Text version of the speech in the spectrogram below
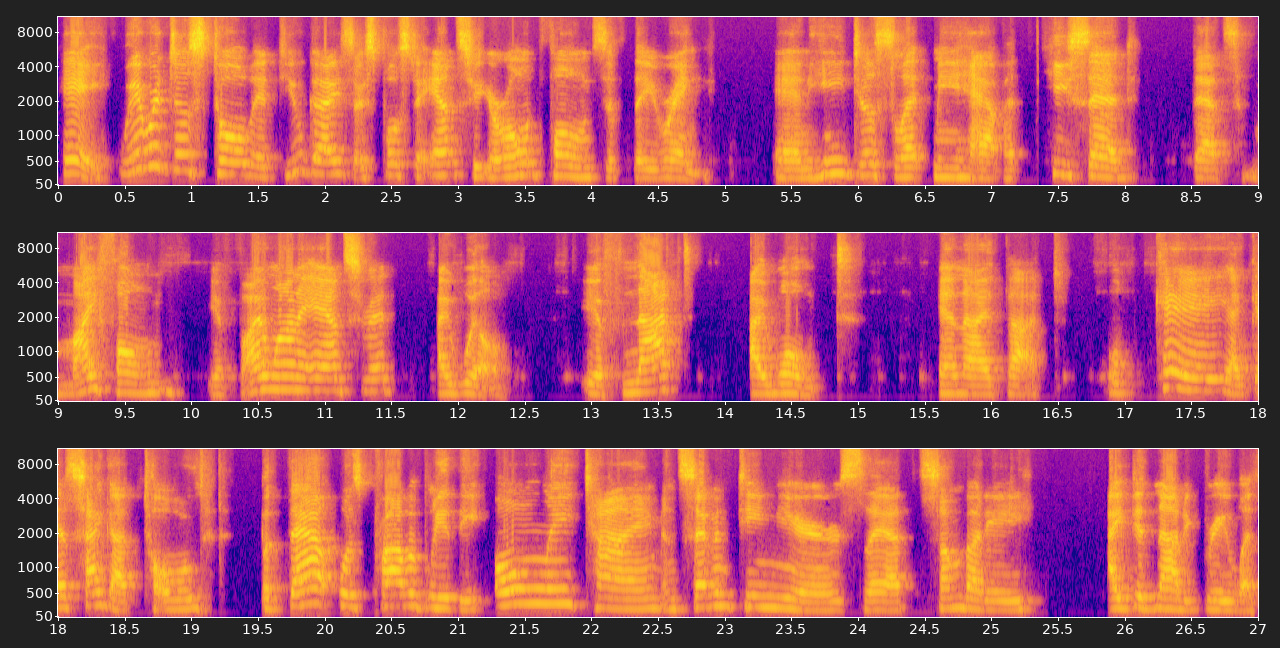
Hey, we were just told that you guys are supposed to answer your own phones if they ring. And he just let me have it. He said, That's my phone. If I want to answer it, I will. If not, I won't. And I thought, okay, I guess I got told. But that was probably the only time in 17 years that somebody I did not agree with,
